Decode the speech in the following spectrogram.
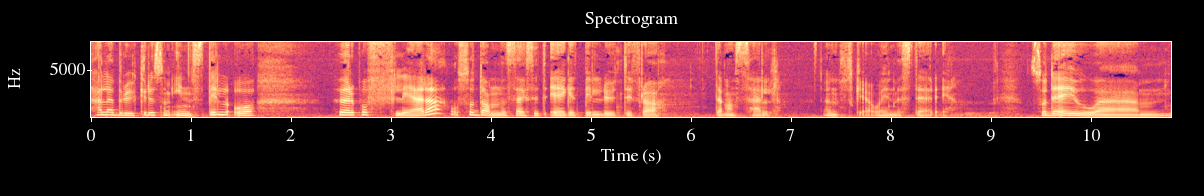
heller bruke det som innspill. og høre på flere, og så danne seg sitt eget bilde ut ifra det man selv ønsker å investere i. Så det er jo um,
